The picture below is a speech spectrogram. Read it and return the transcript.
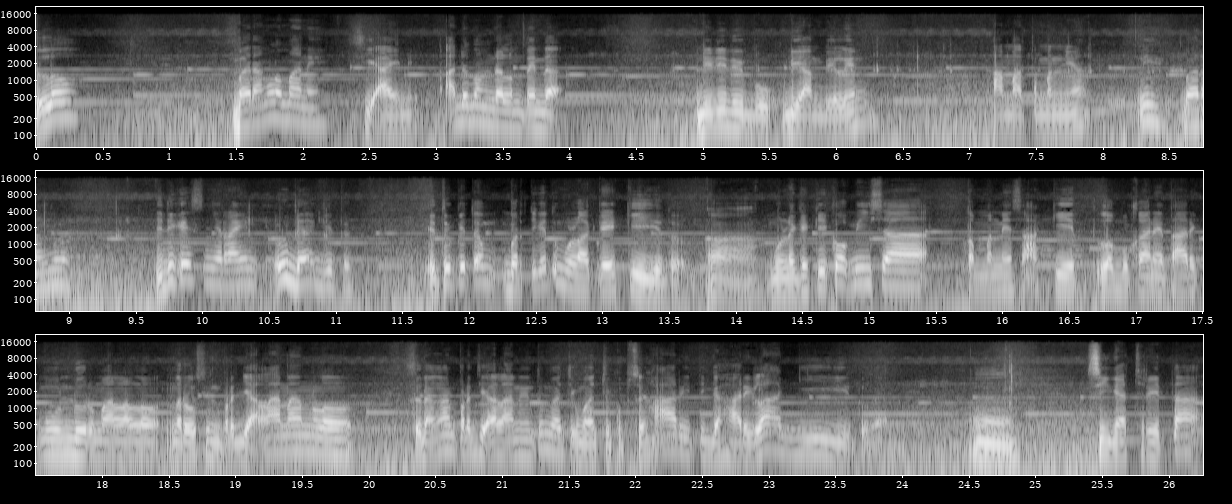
Lo barang lo mana si A ini ada bang dalam tenda dibu- diambilin sama temennya nih barang lo jadi kayak nyerahin udah gitu itu kita bertiga tuh mulai keki gitu Ah. mulai keki kok bisa temennya sakit lo bukannya tarik mundur malah lo nerusin perjalanan lo sedangkan perjalanan itu nggak cuma cukup sehari tiga hari lagi gitu kan Hmm. singkat cerita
